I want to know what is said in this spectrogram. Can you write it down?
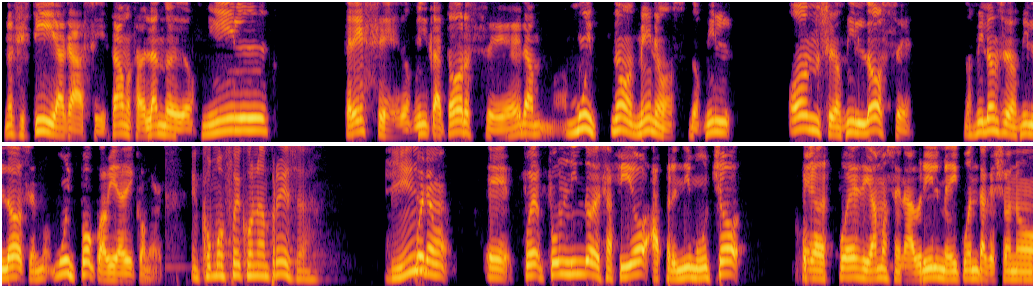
no existía casi. Estábamos hablando de 2013, 2014, era muy, no, menos, 2011, 2012. 2011, 2012, muy poco había de e-commerce. ¿En cómo fue con la empresa? ¿Bien? Bueno, eh, fue, fue un lindo desafío, aprendí mucho, pero después, digamos, en abril me di cuenta que yo no,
